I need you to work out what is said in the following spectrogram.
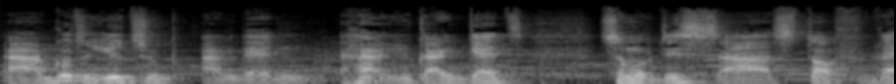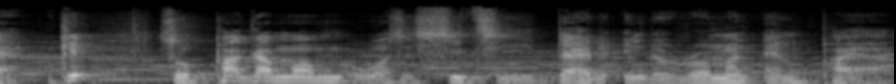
uh, go to YouTube and then you can get some of this uh, stuff there. Okay, so Pergamum was a city there in the Roman Empire.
